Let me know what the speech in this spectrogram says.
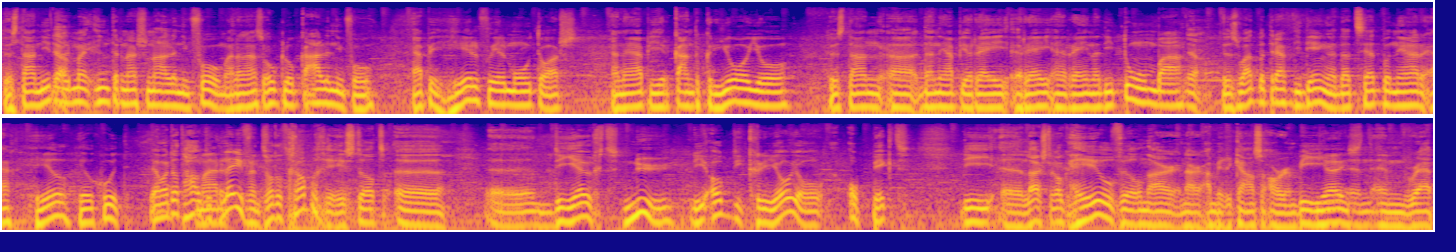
Dus dan niet alleen maar internationale niveau, maar daarnaast ook lokale niveau. Dan heb je heel veel motors. En dan heb je hier Canto Criollo. Dus dan, eh, dan heb je Rij, Rij en Reina die Tumba. Dus wat betreft die dingen, dat zet Bonaire echt heel, heel goed. Ja, maar dat houdt Maar- het levend. Want het grappige is dat eh, eh, de jeugd nu, die ook die criollo oppikt... die eh luisteren ook heel veel naar, naar Amerikaanse R&B en, en rap.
